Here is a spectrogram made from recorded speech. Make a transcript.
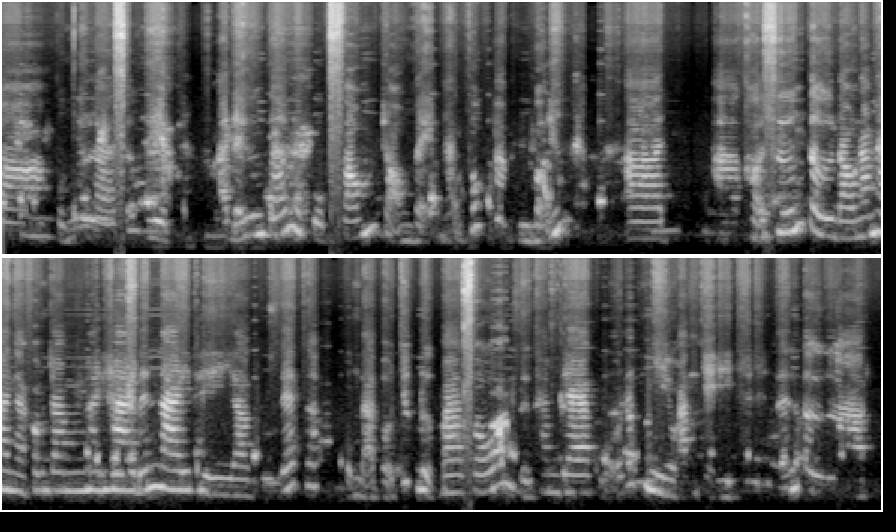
uh, cũng như là sự nghiệp uh, để hướng tới một cuộc sống trọn vẹn hạnh phúc và bền vững. Uh, À, khởi xướng từ đầu năm 2022 đến nay thì uh, Z cũng đã tổ chức được ba số sự tham gia của rất nhiều anh chị đến từ uh,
